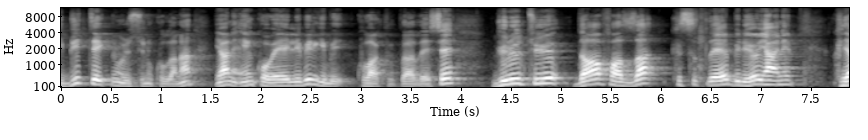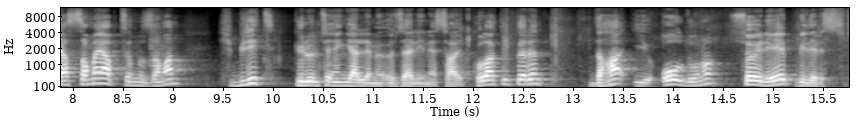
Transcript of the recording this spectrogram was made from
hibrit teknolojisini kullanan yani Enco V51 gibi kulaklıklarda ise gürültüyü daha fazla kısıtlayabiliyor. Yani kıyaslama yaptığımız zaman hibrit gürültü engelleme özelliğine sahip kulaklıkların daha iyi olduğunu söyleyebiliriz.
